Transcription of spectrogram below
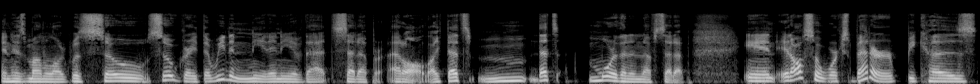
in his monologue was so so great that we didn't need any of that setup at all. Like that's that's more than enough setup, and it also works better because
